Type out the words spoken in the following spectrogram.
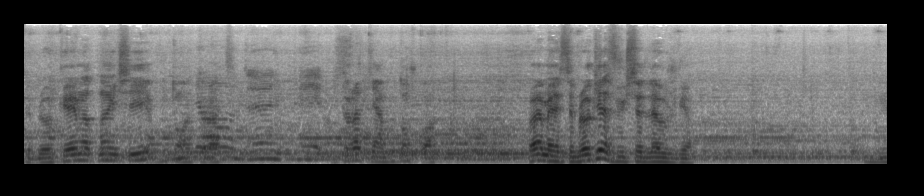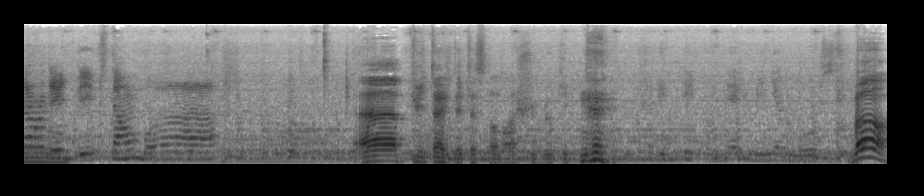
C'est bloqué maintenant Il y ici. a un bouton à Non, Tolat. donne paix. Tolat, il y a un bouton, je crois. Ouais mais c'est bloqué vu que c'est de là où je viens. Dans des bois. Ah putain je déteste l'endroit, je suis bloqué. Des bon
